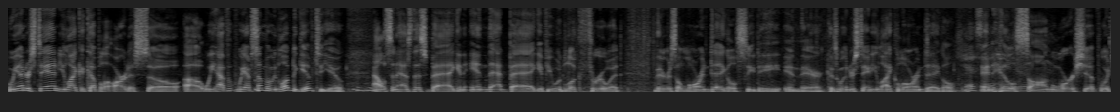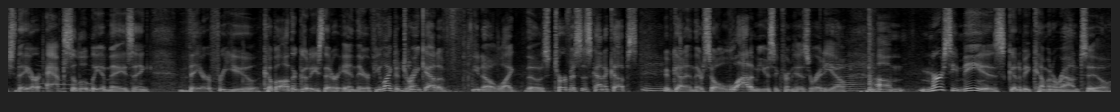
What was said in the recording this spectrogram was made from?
We understand you like a couple of artists, so uh, we have we have something we'd love to give to you. Mm-hmm. Allison has this bag, and in that bag, if you would look through it, there's a Lauren Daigle CD in there because we understand you like Lauren Daigle Yes, and I do. Hillsong Worship, which they are absolutely amazing. They are for you. A couple other goodies that are in there. If you like to drink out of, you know, like those Tervises kind of cups, Mm-hmm. we've got in there. So a lot of music from his radio. Um, Mercy Me is going to be coming around too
